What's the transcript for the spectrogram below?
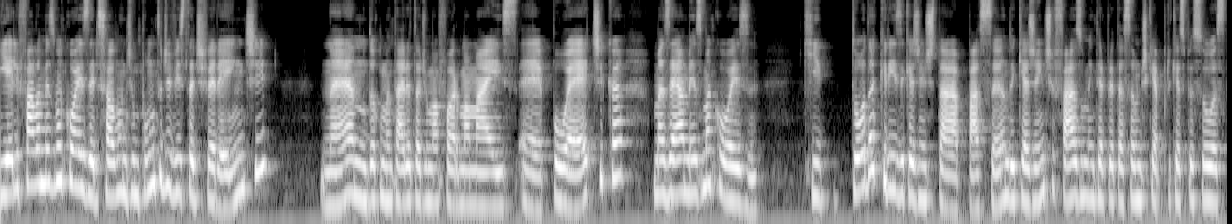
E ele fala a mesma coisa, eles falam de um ponto de vista diferente, né? No documentário tá de uma forma mais é, poética, mas é a mesma coisa. Que toda crise que a gente está passando e que a gente faz uma interpretação de que é porque as pessoas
